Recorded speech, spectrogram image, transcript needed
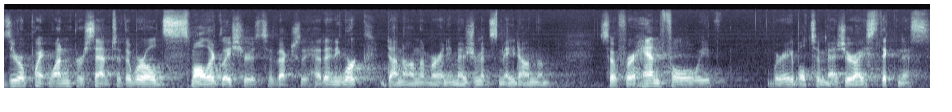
0.1% of the world's smaller glaciers have actually had any work done on them or any measurements made on them. So for a handful, we we're able to measure ice thickness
